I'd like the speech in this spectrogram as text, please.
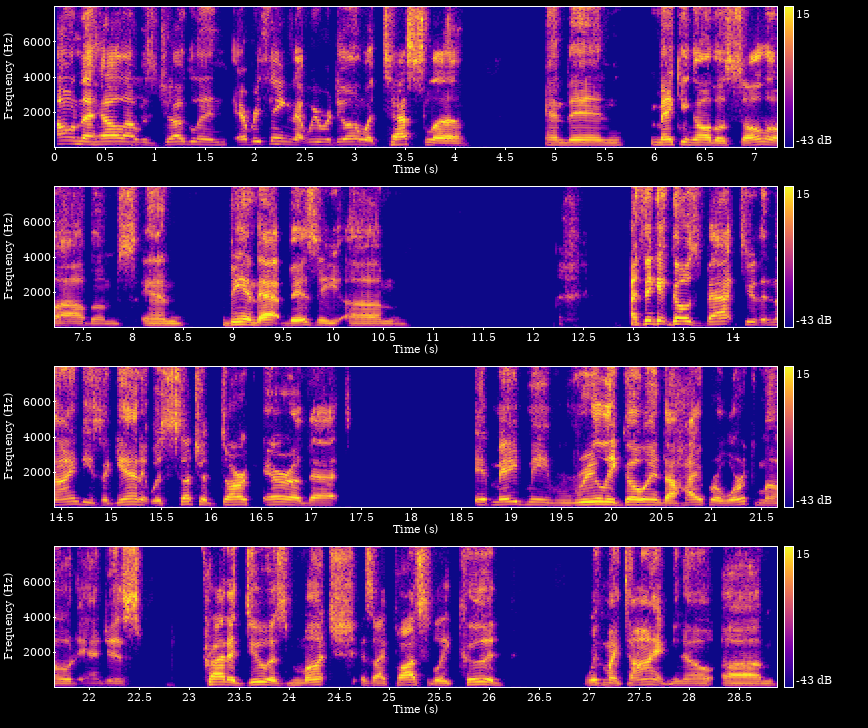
how in the hell I was juggling everything that we were doing with Tesla and then making all those solo albums and being that busy. Um, I think it goes back to the 90s again. It was such a dark era that it made me really go into hyper work mode and just try to do as much as I possibly could with my time, you know. Um,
